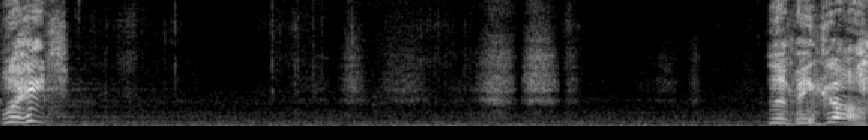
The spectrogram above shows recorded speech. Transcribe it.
Wait! Let me go.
